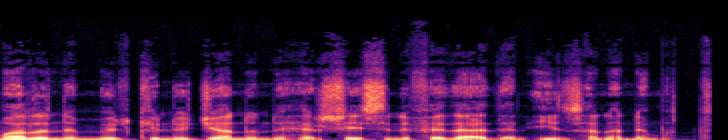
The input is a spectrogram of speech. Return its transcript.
malını, mülkünü, canını, her şeysini feda eden insana ne mutlu.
